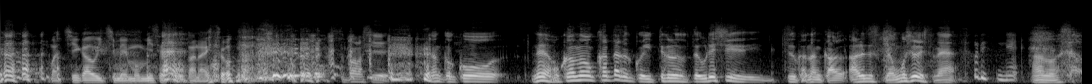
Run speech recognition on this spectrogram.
まあ、違う一面も見せておかないと。素晴らしい。なんかこうね他の方がこう言ってくれるのって嬉しいっていうかなんかあれですね面白いですね。そうですね。あのそう。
